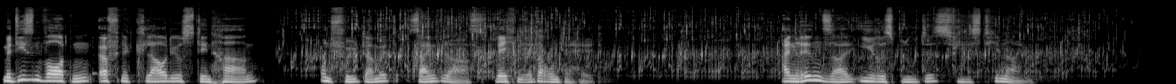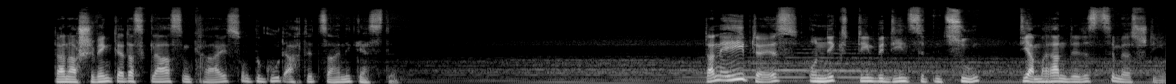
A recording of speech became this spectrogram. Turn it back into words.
Mit diesen Worten öffnet Claudius den Hahn und füllt damit sein Glas, welchen er darunter hält. Ein Rinnsal ihres Blutes fließt hinein. Danach schwenkt er das Glas im Kreis und begutachtet seine Gäste. Dann erhebt er es und nickt den Bediensteten zu, die am Rande des Zimmers stehen.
